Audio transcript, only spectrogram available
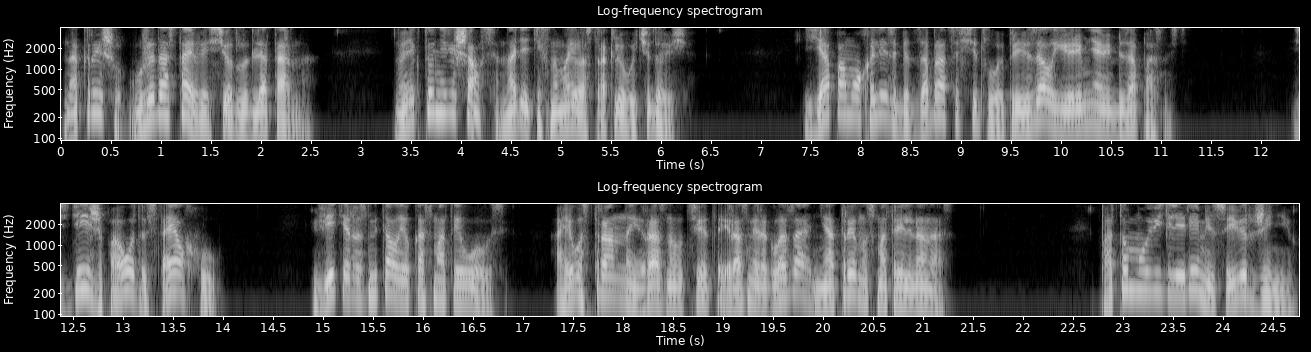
На крышу уже доставили седла для Тарна, но никто не решался надеть их на мое остроклювое чудовище. Я помог Элизабет забраться в седло и привязал ее ремнями безопасности. Здесь же поодаль стоял Хул. Ветер разметал ее косматые волосы, а его странные разного цвета и размера глаза неотрывно смотрели на нас. Потом мы увидели Ремиуса и Вирджинию,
